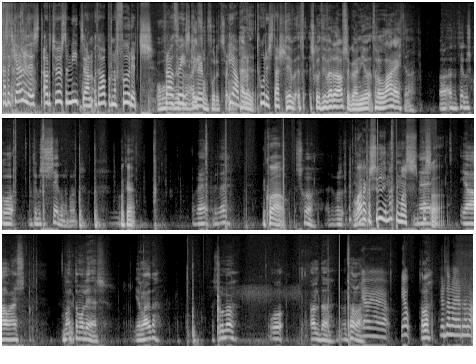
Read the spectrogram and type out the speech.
þetta gerðist árið 2019 og það var bara svona footage frá því skilur iPhone footage já, bara Herri. túristar. Þið, sko, þið verðið að afsaka en ég þarf að laga eitt hérna. Bara, Þetta tekur sko, þetta tekur sekundu bara. Ok, Ok, býtu, hvað? sko, þetta er bara Var eitthvað suð í magnum hans? Nei. passa? Já, þess Vandamálið er Ég laga þetta. Svona Og alveg það, nú tala. Já, já, já, já, Tala, ég er að tala, ég er að tala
